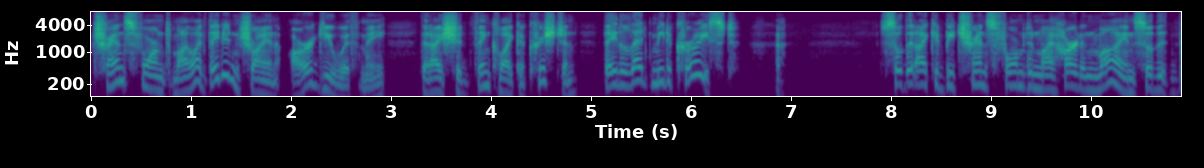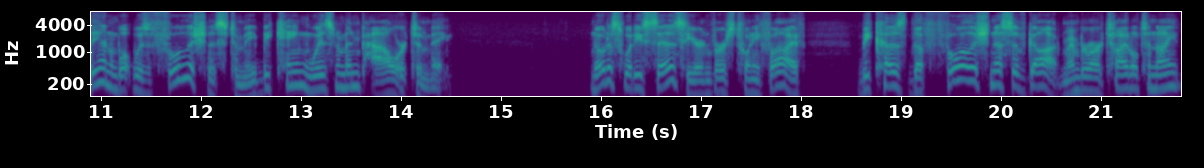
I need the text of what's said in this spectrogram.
transformed my life. They didn't try and argue with me that I should think like a Christian. They led me to Christ so that I could be transformed in my heart and mind, so that then what was foolishness to me became wisdom and power to me. Notice what he says here in verse 25 because the foolishness of God, remember our title tonight?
